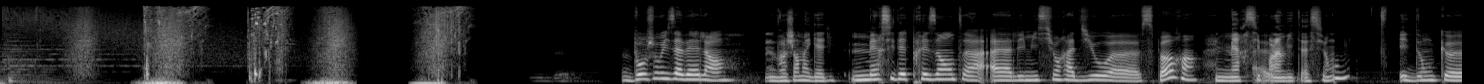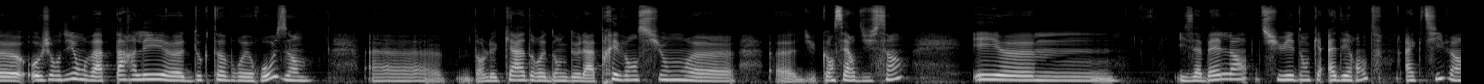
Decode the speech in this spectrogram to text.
Bonjour Isabelle. Bonjour Magali. Merci d'être présente à, l'émission Radio euh, Sport. Merci pour euh, l'invitation. Et donc euh, aujourd'hui, on va parler d'Octobre Rose. dans le cadre donc de la prévention du cancer du sein. Et Isabelle, tu es donc adhérente, active,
